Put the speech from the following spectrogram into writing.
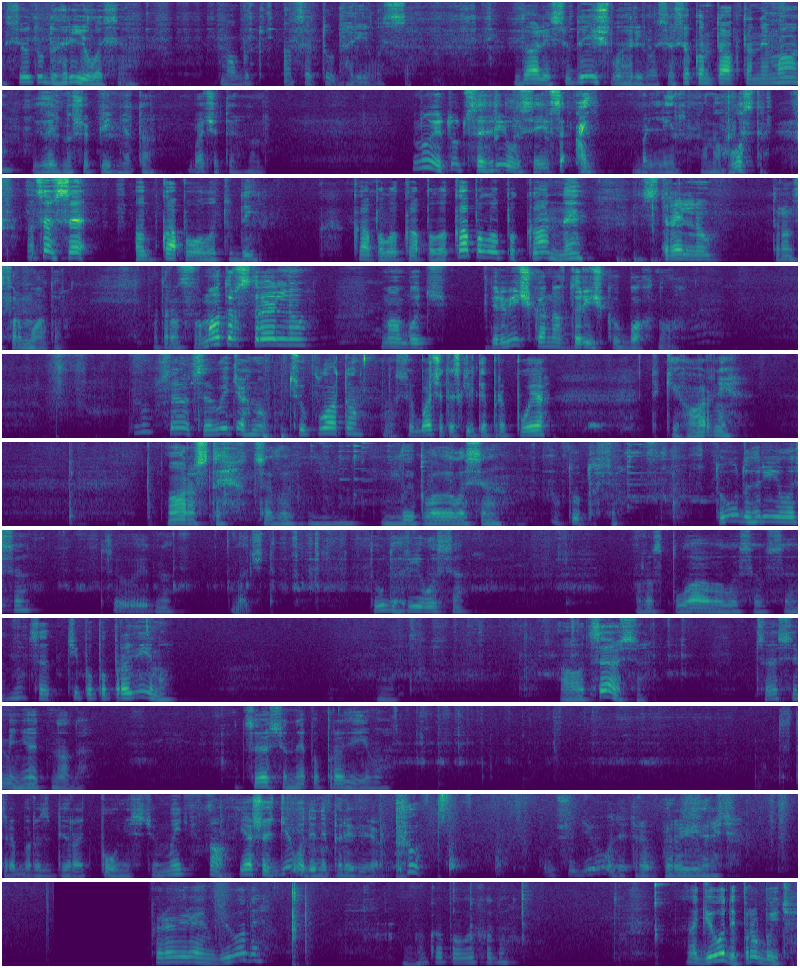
Ось тут грілося. Мабуть, а це тут грілося. Далі сюди йшло грілося. Все контакта нема. Видно, що піднята. Бачите? Ну і тут все грілося і все. Ай! Блін, воно гостре. Оце все обкапувало туди. Капало, капало, капало, поки не стрельнув трансформатор. А трансформатор стрельнув, мабуть, первічка на вторічку бахнула. Ну, все, це витягну цю плату. Ось бачите, скільки припоя. Такі гарні. Арости. Це виплавилося. Тут все. Тут грілося. Все видно. Бачите. Тут грілося. Розплавилося все. Ну це типу поправимо. От. А оце ось. Це все міняти треба. Це все непоправимо. Це треба розбирати повністю мить. А, я ще ж діоди не перевіряв. Фу. Тут ще діоди треба перевірити. Перевіряємо діоди. Ну-ка по виходу. А діоди пробиті.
